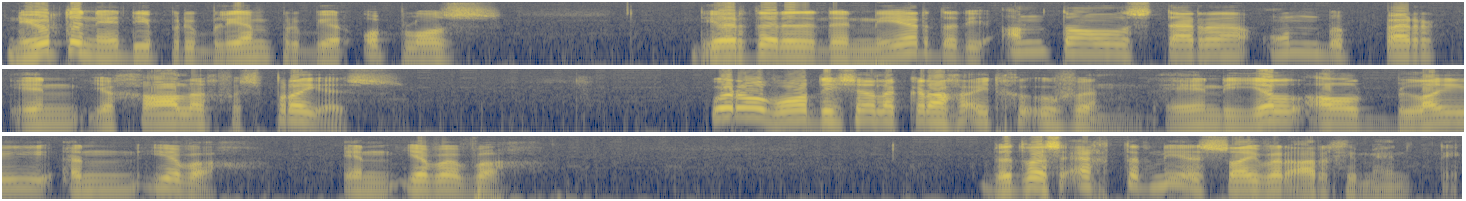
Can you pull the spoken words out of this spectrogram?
Newton het die probleem probeer oplos door te redeneer dat die aantal sterre onbeperk en egalig versprei is. Ooral word die selle kracht uitgeoefen en die heel al bly in ewig en ewewig. Dit was echter nie een suiver argument nie.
